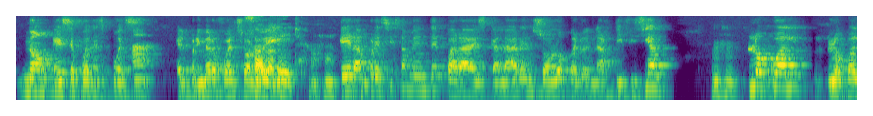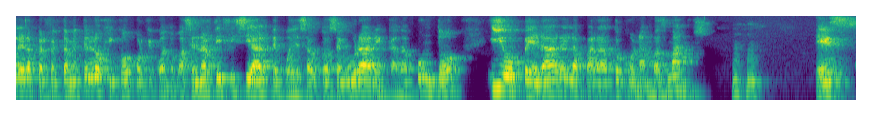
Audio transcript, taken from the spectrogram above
No, ese fue después. Ah. El primero fue el Solo, Aid, era precisamente para escalar en solo, pero en artificial lo, cual, lo cual era perfectamente lógico porque cuando vas en artificial te puedes autoasegurar en cada punto y operar el aparato con ambas manos. Es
